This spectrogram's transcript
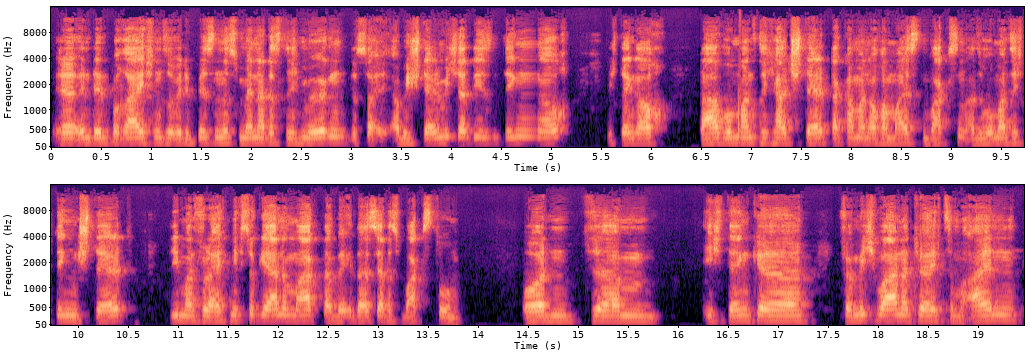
äh, in den Bereichen, so wie die Businessmänner das nicht mögen. Das, aber ich stelle mich ja diesen Dingen auch. Ich denke auch, da wo man sich halt stellt, da kann man auch am meisten wachsen. Also wo man sich Dingen stellt, die man vielleicht nicht so gerne mag, da, da ist ja das Wachstum. Und ähm, ich denke, für mich war natürlich zum einen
